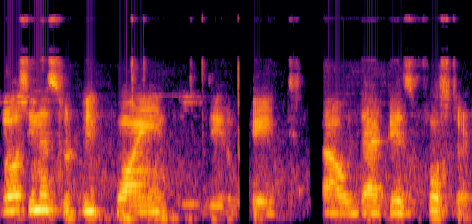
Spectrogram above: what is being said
glossiness should be 0.08 now that is frosted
